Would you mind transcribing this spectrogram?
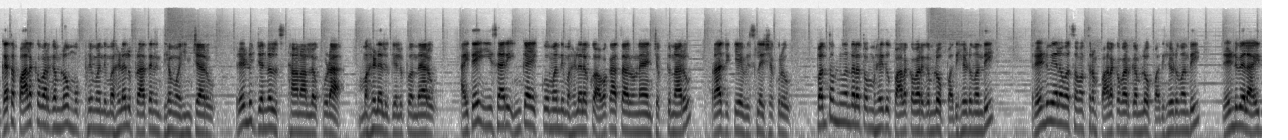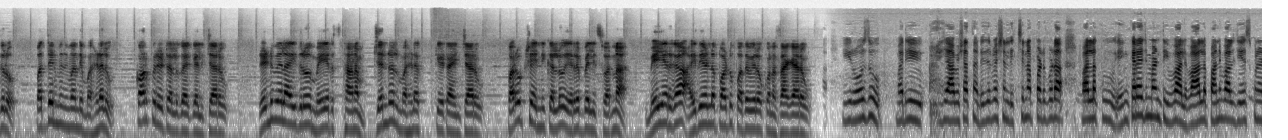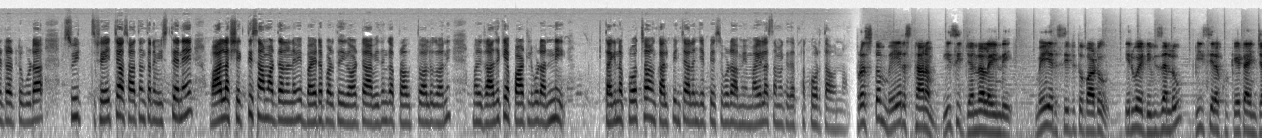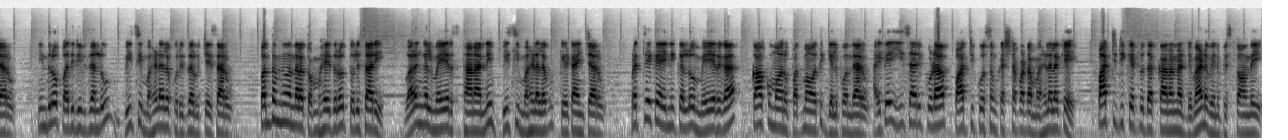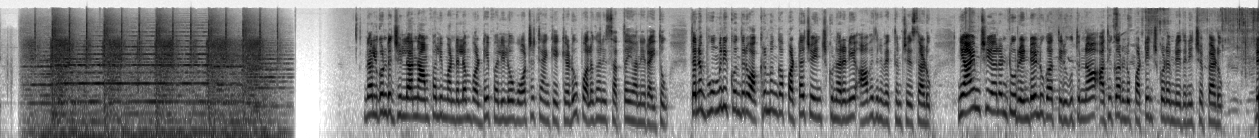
గత పాలకవర్గంలో ముప్పై మంది మహిళలు ప్రాతినిధ్యం వహించారు. రెండు జనరల్ స్థానాల్లో కూడా మహిళలు గెలుపొందారు. అయితే ఈసారి ఇంకా ఎక్కువ మంది మహిళలకు అవకాశాలున్నాయని చెప్తున్నారు రాజకీయ విశ్లేషకులు. పంతొమ్మిది వందల తొంభై ఐదు పాలకవర్గంలో పదిహేడు మంది రెండు వేలవ సంవత్సరం పాలకవర్గంలో పదిహేడు మంది రెండు వేల ఐదులో పద్దెనిమిది మంది మహిళలు కార్పొరేటర్లుగా గెలిచారు. రెండు వేల ఐదులో మేయర్ స్థానం జనరల్ మహిళకు కేటాయించారు. పరోక్ష ఎన్నికల్లో ఎర్రబెల్లి స్వర్ణ మేయర్గా ఐదేళ్ళ పాటు పదవిలో కొనసాగారు. ఈరోజు మరి యాభై శాతం రిజర్వేషన్లు ఇచ్చినప్పుడు కూడా వాళ్ళకు ఎంకరేజ్మెంట్ ఇవ్వాలి. వాళ్ళ పని వాళ్ళు చేసుకునేటట్టు కూడా స్వేచ్ఛ స్వేచ్ఛా స్వాతంత్రం ఇస్తేనే వాళ్ళ శక్తి సామర్థ్యాలు అనేవి బయటపడతాయి కాబట్టి ఆ విధంగా ప్రభుత్వాలు కానీ మరి రాజకీయ పార్టీలు కూడా అన్ని తగిన ప్రోత్సాహం కల్పించాలని చెప్పేసి కూడా మేము మహిళా సమైక్య తరఫున కోరుతా ఉన్నాం. ప్రస్తుతం మేయర్ స్థానం బీసీ జనరల్ అయింది. మేయర్ సీటుతో పాటు ఇరవై డివిజన్లు బీసీలకు కేటాయించారు. ఇందులో పది డివిజన్లు బీసీ మహిళలకు రిజర్వ్ చేశారు. పంతొమ్మిది వందల తొంభై ఐదులో తొలిసారి వరంగల్ మేయర్ స్థానాన్ని బీసీ మహిళలకు కేటాయించారు. ప్రత్యేక ఎన్నికల్లో మేయర్గా కాకుమాను పద్మావతి గెలుపొందారు. అయితే ఈసారి కూడా పార్టీ కోసం కష్టపడ్డ మహిళలకే పార్టీ టికెట్లు దక్కాలన్న డిమాండ్ వినిపిస్తోంది. నల్గొండ జిల్లా నాంపల్లి మండలం వడ్డేపల్లిలో వాటర్ ట్యాంక్ ఎక్కాడు పొలగాని సత్తయ్య అనే రైతు. తన భూమిని కొందరు అక్రమంగా పట్టా చేయించుకున్నారని ఆవేదన వ్యక్తం చేశాడు. న్యాయం చేయాలంటూ రెండేళ్ళుగా తిరుగుతున్నా అధికారులు పట్టించుకోవడం లేదని చెప్పాడు.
